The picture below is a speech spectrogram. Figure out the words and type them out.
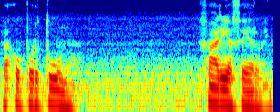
la opportuno fari aferoin.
